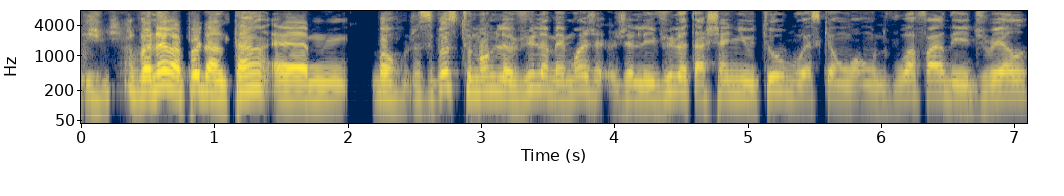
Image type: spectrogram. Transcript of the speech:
Je vais revenir un peu dans le temps. Euh, bon, je ne sais pas si tout le monde l'a vu, là, mais moi, je, l'ai vu, là, ta chaîne YouTube, où est-ce qu'on te voit faire des drills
